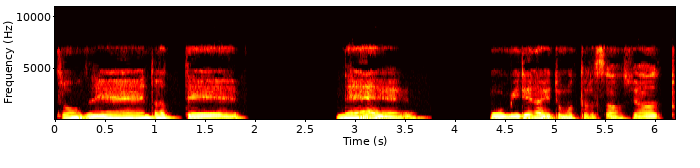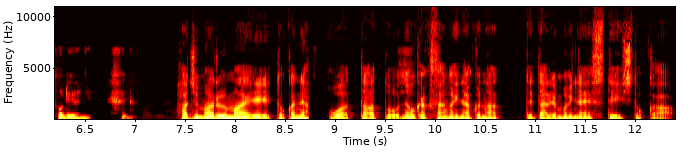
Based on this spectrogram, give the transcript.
そうね。だって、ねえ、もう見れないと思ったらさ、じゃあ撮るよね。始まる前とかね、終わった後ね、お客さんがいなくなって誰もいないステージとか、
